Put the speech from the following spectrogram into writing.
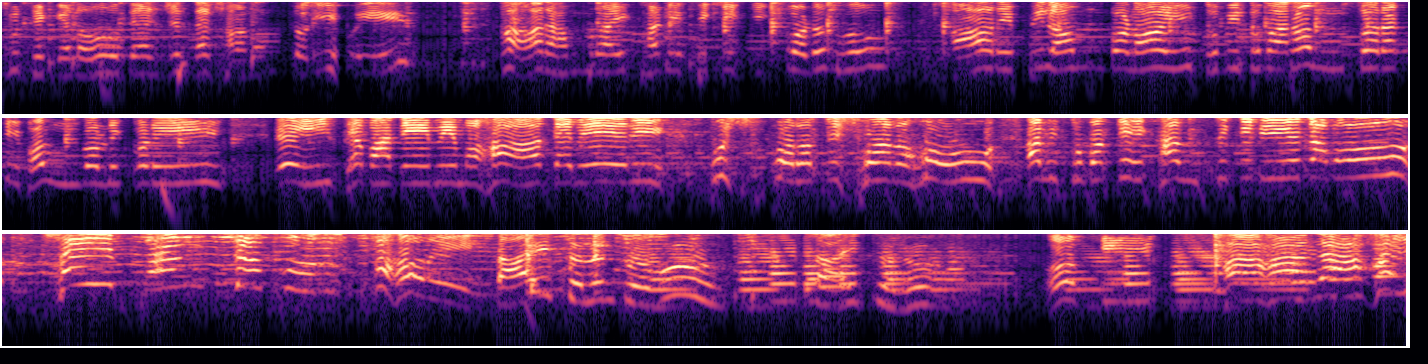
ছুটে গেল। দেশ দেশান্তরী হয়ে আর আমরা এখানে থেকে কি করব? আর বিলম্ব নয় তুমি তোমার কি বন্ধন করে। এই দেবাদেবী মহাদেবের পুষ্পরতে স্বর হও আমি তোমাকে এখান থেকে নিয়ে যাব সেই পঞ্চপুর শহরে। তাই চলুন প্রভু তাই চলুন। ওকে হা হা হাই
